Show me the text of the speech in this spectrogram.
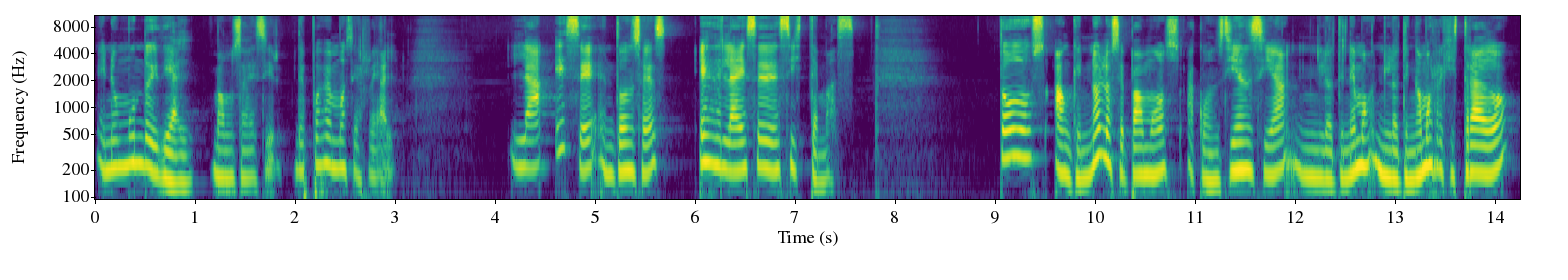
en un mundo ideal, vamos a decir. Después vemos si es real. La S, entonces, es la S de sistemas. Todos, aunque no lo sepamos a conciencia, ni lo ni lo tengamos registrado,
